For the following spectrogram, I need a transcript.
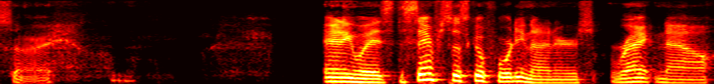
Sorry. Anyways, the San Francisco 49ers right now,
